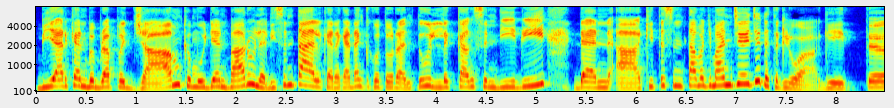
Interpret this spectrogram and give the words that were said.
Biarkan beberapa jam, kemudian barulah disental. Kadang-kadang kekotoran tu lekang sendiri dan uh, kita sentam manja-manja je dah terkeluar. Gitu.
